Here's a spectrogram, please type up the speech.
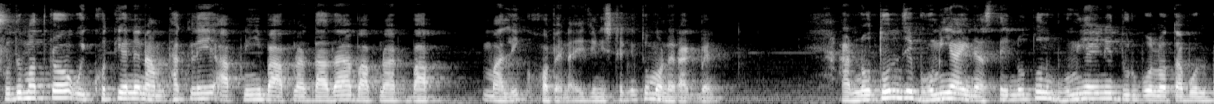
শুধুমাত্র ওই খতিয়ানে নাম থাকলেই আপনি বা আপনার দাদা বা আপনার বাপ মালিক হবে না, এই জিনিসটা কিন্তু মনে রাখবেন। আর নতুন যে ভূমি আইন আসছে, এই নতুন ভূমি আইনের দুর্বলতা বলব,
